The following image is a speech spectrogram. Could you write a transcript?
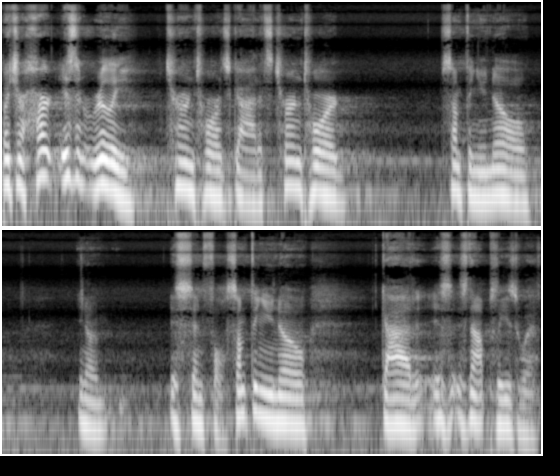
but your heart isn't really turned towards God. It's turned toward something you know, you know, is sinful, something you know God is, is not pleased with.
